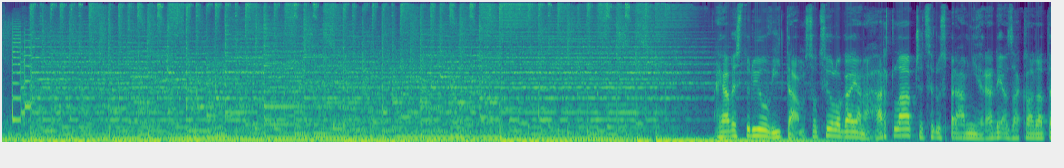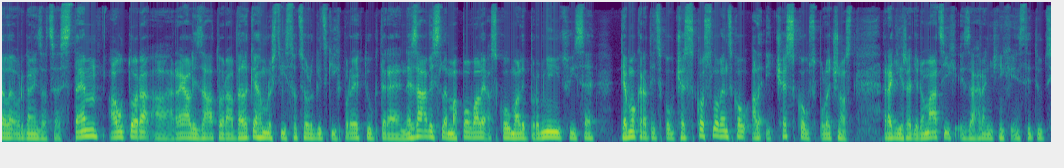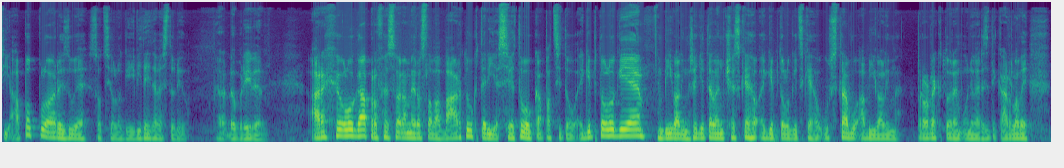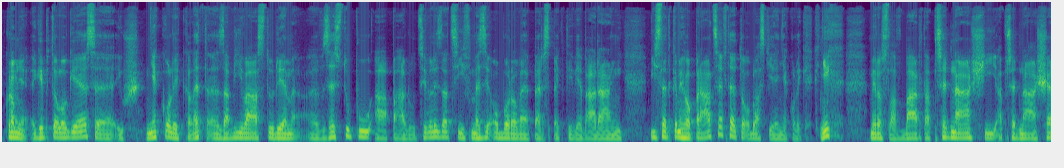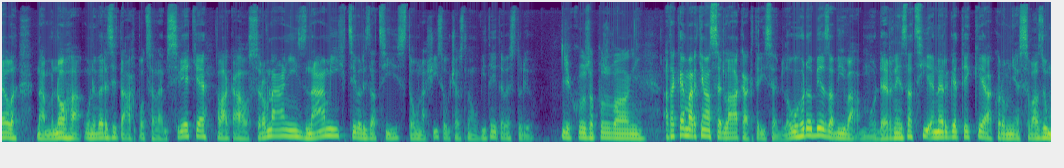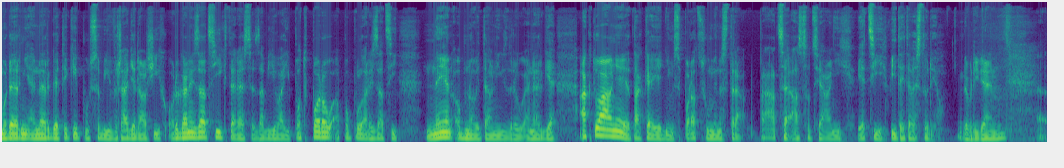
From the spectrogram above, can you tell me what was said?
A já ve studiu vítám sociologa Jana Hartla, předsedu správní rady a zakladatele organizace STEM, autora a realizátora velkého množství sociologických projektů, které nezávisle mapovaly a zkoumaly proměňující se demokratickou československou, ale i českou společnost. Radí řadě domácích i zahraničních institucí a popularizuje sociologii. Vítejte ve studiu. Dobrý den archeologa profesora Miroslava Bártu, který je světovou kapacitou egyptologie, bývalým ředitelem Českého egyptologického ústavu a bývalým prorektorem Univerzity Karlovy. Kromě egyptologie se už několik let zabývá studiem vzestupů a pádů civilizací v mezioborové perspektivě bádání. Výsledkem jeho práce v této oblasti je několik knih. Miroslav Bárta přednáší a přednášel na mnoha univerzitách po celém světě. Láká ho srovnání známých civilizací s tou naší současnou. Vítejte ve studiu. Děkuji za pozvání. A také Martina Sedláka, který se dlouhodobě zabývá modernizací energetiky a kromě Svazu moderní energetiky působí v řadě dalších organizací, které se zabývají podporou a popularizací nejen obnovitelných zdrojů energie. Aktuálně je také jedním z poradců ministra práce a sociálních věcí. Vítejte ve studiu. Dobrý den.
